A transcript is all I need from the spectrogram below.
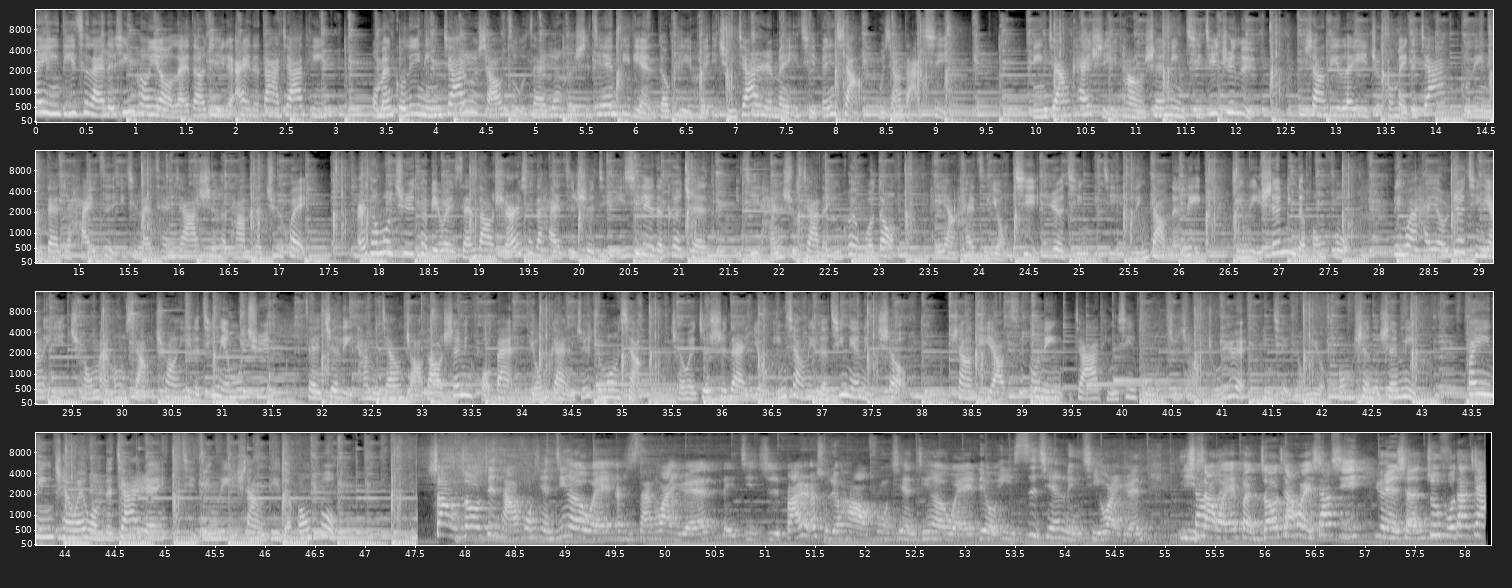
欢迎第一次来的新朋友来到这个爱的大家庭。我们鼓励您加入小组，在任何时间地点都可以和一群家人们一起分享，互相打气。您将开始一趟生命奇迹之旅。上帝乐意祝福每个家，鼓励您带着孩子一起来参加适合他们的聚会。儿童牧区特别为三到十二岁的孩子设计一系列的课程，以及寒暑假的营会活动，培养孩子勇气、热情以及领导能力，经历生命的丰富。另外还有热情洋溢、充满梦想、创意的青年牧区，在这里他们将找到生命伙伴，勇敢追逐梦想，成为这世代有影响力的青年领袖。上帝要赐福您，家庭幸福，职场卓越，并且拥有丰盛的生命。欢迎您成为我们的家人，一起经历上帝的丰富。上周建堂奉献金额为二十三万元，累计至八月二十六号奉献金额为六亿四千零七万元。以上为本周教会消息，愿神祝福大家。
